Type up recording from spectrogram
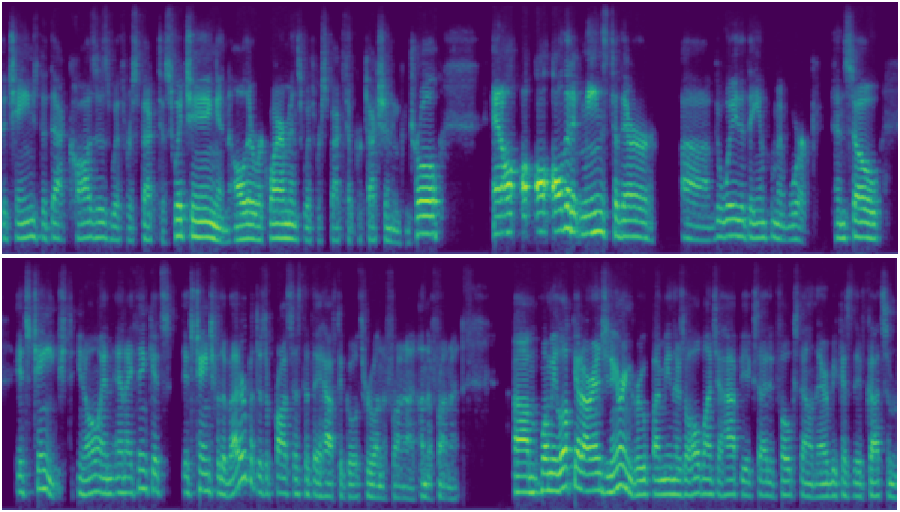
the change that that causes with respect to switching and all their requirements with respect to protection and control, and all, all, all that it means to their uh, the way that they implement work. And so it's changed, you know, and and I think it's it's changed for the better, but there's a process that they have to go through on the front on the front end. Um, when we look at our engineering group, I mean, there's a whole bunch of happy, excited folks down there because they've got some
